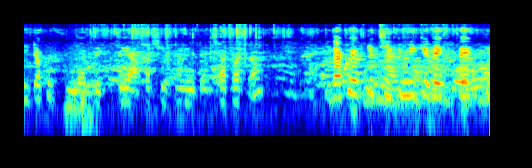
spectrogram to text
এইটা খুব সুন্দর দেখতে এই আকাশি প্রিন্টের ছাপাটা দেখো একটু চিকমিকি দেখতে একটু।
